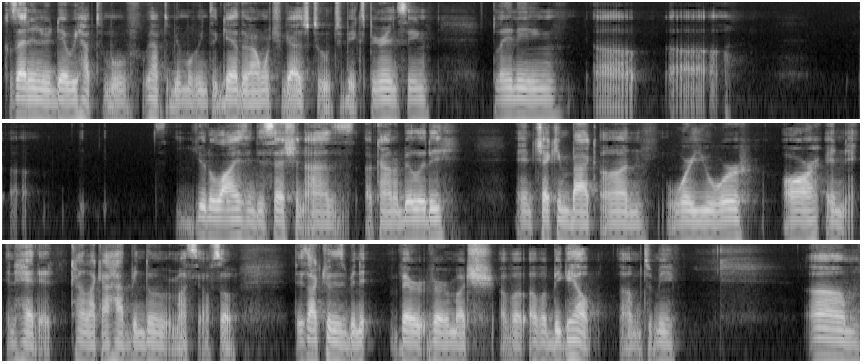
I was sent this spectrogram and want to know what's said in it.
because at the end of the day we have to move we have to be moving together i want you guys to to be experiencing planning uh, uh, uh, utilizing this session as accountability and checking back on where you were are and, and headed kind of like i have been doing with myself so this actually has been very very much of a, of a big help um, to me um,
